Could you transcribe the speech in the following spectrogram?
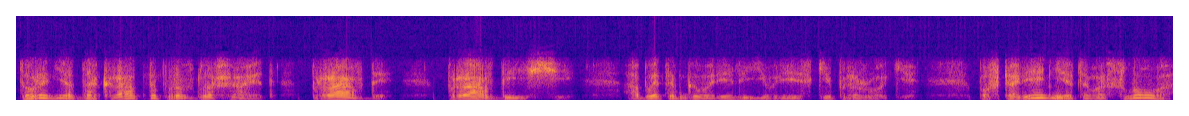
Тора неоднократно провозглашает «правды, правды ищи». Об этом говорили еврейские пророки. Повторение этого слова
